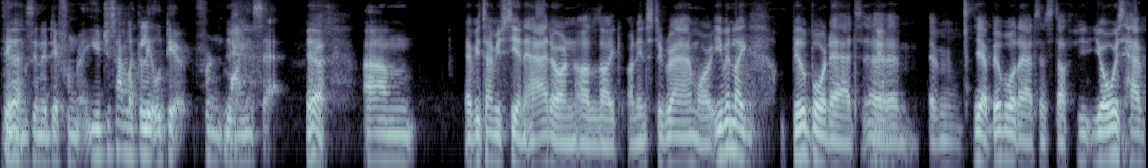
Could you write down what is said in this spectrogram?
Yeah. things in a different you just have like a little different Yeah. mindset Yeah. um Every time you see an ad on, on like on Instagram or even like billboard ads, Yeah. um, um, yeah, billboard ads and stuff, you, you always have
